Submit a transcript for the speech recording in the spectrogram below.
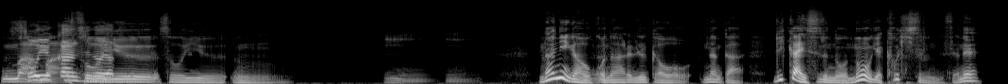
まあそういう感じのやつまあそういうそういう、うん、うん。うん何が行われるかをなんか理解するのを脳が拒否するんですよね。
